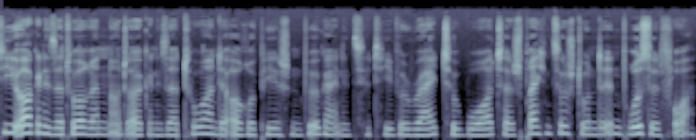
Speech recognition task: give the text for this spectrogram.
Die Organisatorinnen und Organisatoren der Europäischen Bürgerinitiative Right to Water sprechen zur Stunde in Brüssel vor.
